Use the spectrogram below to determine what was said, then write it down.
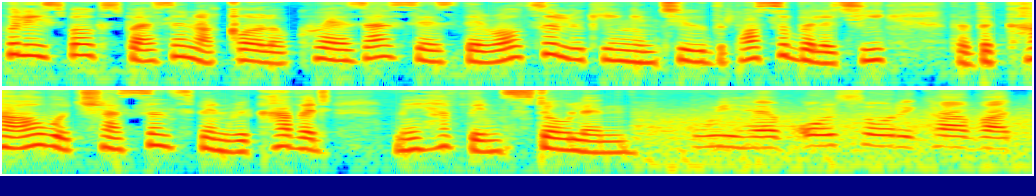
Police spokesperson Oxolo Kweza says they're also looking into the possibility that the car, which has since been recovered, may have been stolen. We have also recovered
